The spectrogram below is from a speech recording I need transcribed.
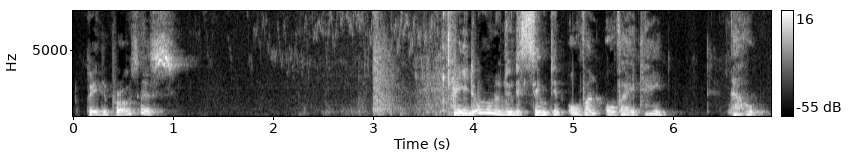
repeat the process. And you don't want to do the same thing over and over again. No.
